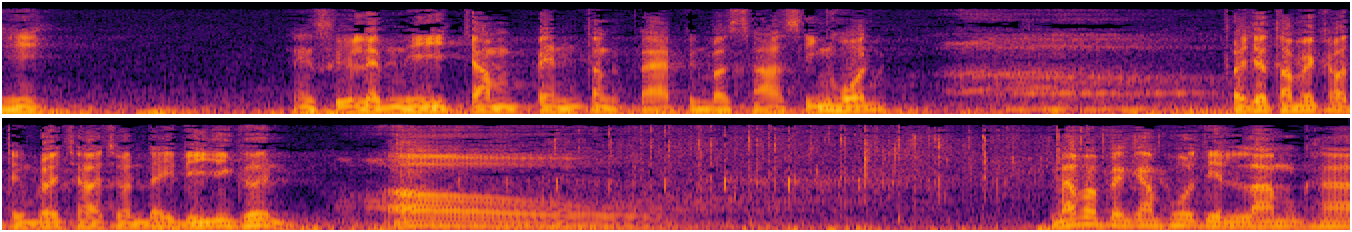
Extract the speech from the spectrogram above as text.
นี่ หนังสือเล่มนี้จำเป็นต้องแปลเป็นภาษาสิงหนเราจะทำให้เข้าถึงประชาชนได้ดียิ่งขึ้น โอ้นับว่าเป็นคำพูดที่ล้ำค่า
